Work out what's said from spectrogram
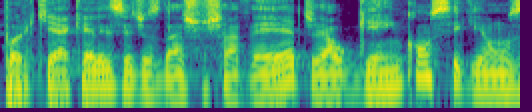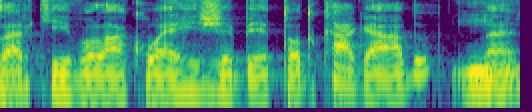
Porque aqueles vídeos da Xuxa Verde, alguém conseguiu uns arquivos lá com o RGB todo cagado, né?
